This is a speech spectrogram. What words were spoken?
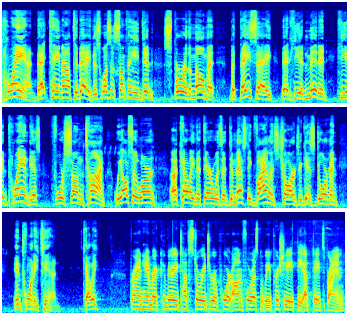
planned. That came out today. This wasn't something he did spur of the moment, but they say that he admitted he had planned this for some time. We also learned, uh, Kelly, that there was a domestic violence charge against Doerman in 2010. Kelly? Brian Hamrick, a very tough story to report on for us, but we appreciate the updates, Brian.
